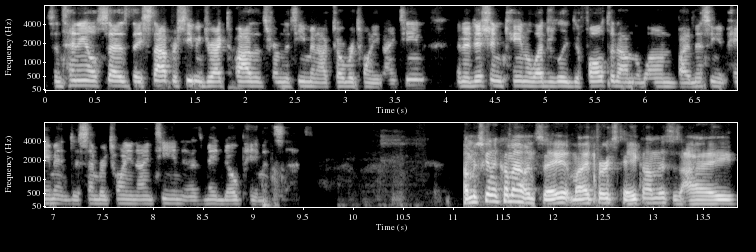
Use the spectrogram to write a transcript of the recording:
Centennial says they stopped receiving direct deposits from the team in October 2019. In addition, Kane allegedly defaulted on the loan by missing a payment in December 2019 and has made no payments since. I'm just gonna come out and say it. My first take on this is I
